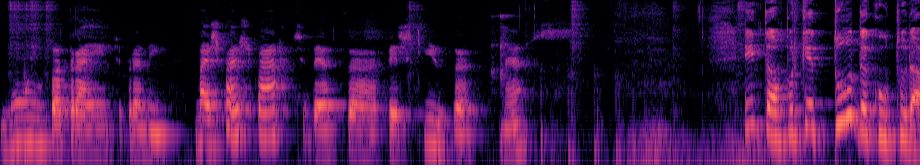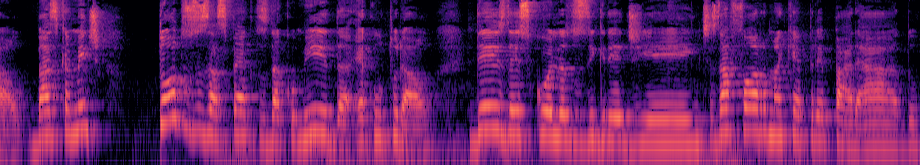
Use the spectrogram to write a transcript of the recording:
muito atraente para mim, mas faz parte dessa pesquisa, né? Então, porque tudo é cultural. Basicamente, todos os aspectos da comida é cultural. Desde a escolha dos ingredientes, a forma que é preparado,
